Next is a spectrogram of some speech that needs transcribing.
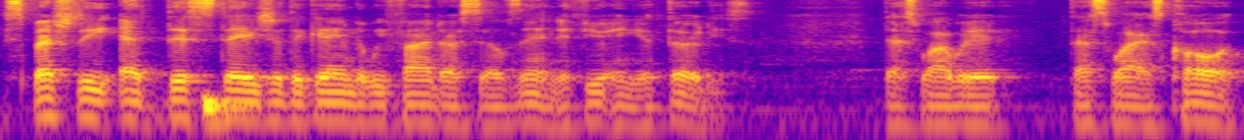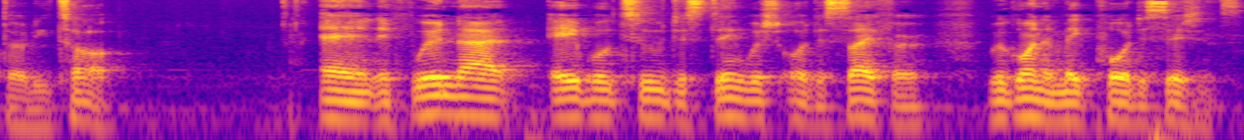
Especially at this stage of the game that we find ourselves in if you're in your 30s. That's why we're that's why it's called 30 talk. And if we're not able to distinguish or decipher, we're going to make poor decisions.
